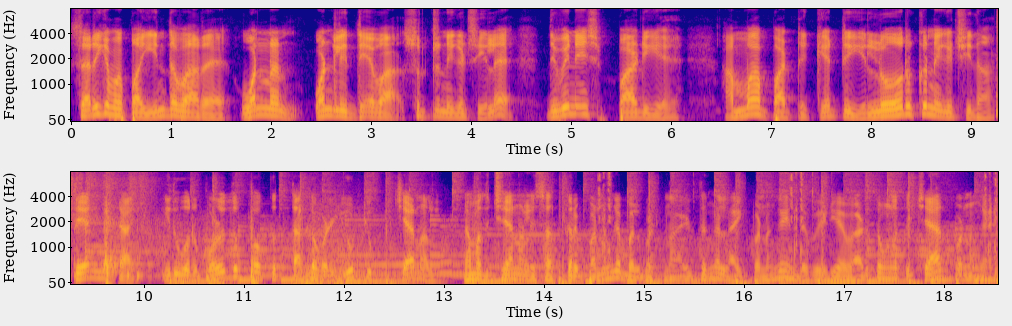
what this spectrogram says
சரிகமப்பா இந்த வார ஒன் அண்ட் ஒன்லி தேவா சுற்று நிகழ்ச்சியில் திவினேஷ் பாடிய அம்மா பாட்டு கேட்டு எல்லோருக்கும் நிகழ்ச்சி தான் தேன் மிட்டாய் இது ஒரு பொழுதுபோக்கு தகவல் யூடியூப் சேனல். நமது சேனலை சப்ஸ்கிரைப் பண்ணுங்கள் பெல் பட்டனை அழுத்துங்க லைக் பண்ணுங்கள் இந்த வீடியோவை அடுத்தவங்களுக்கு ஷேர் பண்ணுங்கள்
